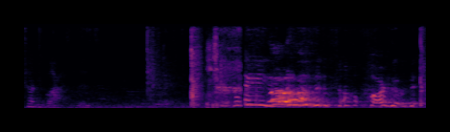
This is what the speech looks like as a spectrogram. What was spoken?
sunglasses. That's not part of it.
